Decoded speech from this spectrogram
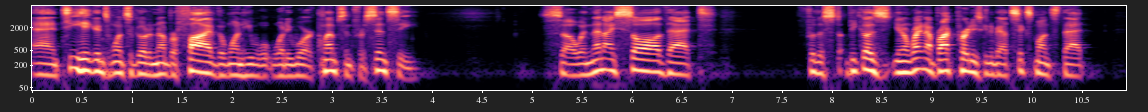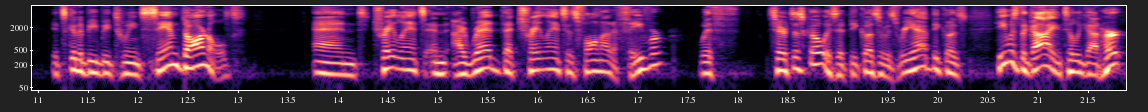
and Tee Higgins wants to go to number five, the one he what he wore at Clemson for Cincy. So, and then I saw that for the because you know right now Brock Purdy is going to be out six months. That it's going to be between Sam Darnold and Trey Lance, and I read that Trey Lance has fallen out of favor with San Francisco. Is it because of his rehab? Because he was the guy until he got hurt.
